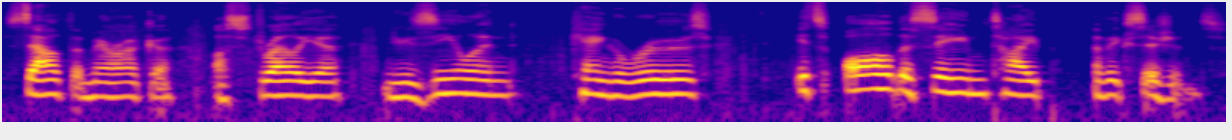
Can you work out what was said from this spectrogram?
South America, Australia, New Zealand, kangaroos. It's all the same type of excisions.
